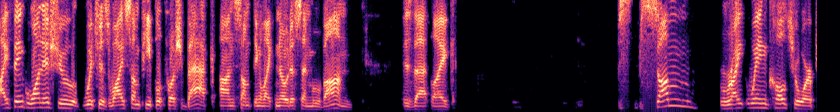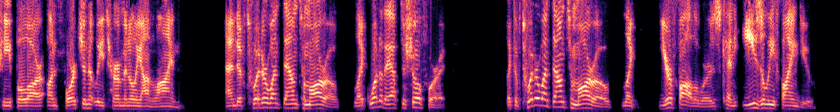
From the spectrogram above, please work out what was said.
i think one issue which is why some people push back on something like notice and move on is that like some right wing culture war people are unfortunately terminally online and if Twitter went down tomorrow, like what do they have to show for it? Like if Twitter went down tomorrow, like your followers can easily find you.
